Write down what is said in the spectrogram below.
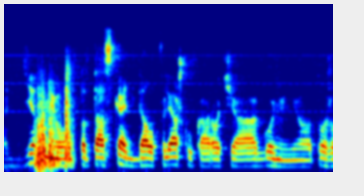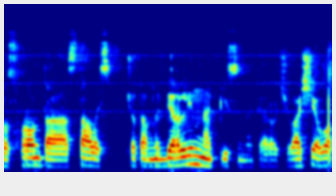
а дед мне он потаскать дал фляжку, короче, а огонь у него тоже с фронта осталось. Что там на Берлин написано, короче. Вообще, вот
